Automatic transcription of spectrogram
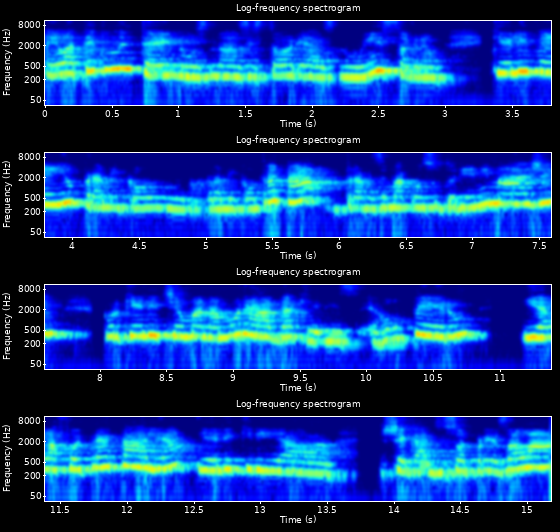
Eu até comentei nos, nas histórias no Instagram que ele veio para me, me contratar, para fazer uma consultoria em imagem, porque ele tinha uma namorada que eles romperam e ela foi para a Itália e ele queria chegar de surpresa lá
